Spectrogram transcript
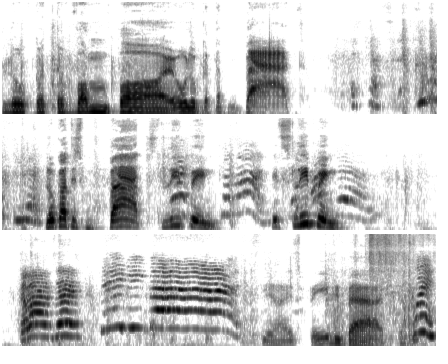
Look at the vampire. Oh, look at that bat. It's just, you must see that. Look at this bat sleeping. Come on. It's sleeping. Come on, Zen! Baby bat. Yeah, it's baby bat. Wait,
